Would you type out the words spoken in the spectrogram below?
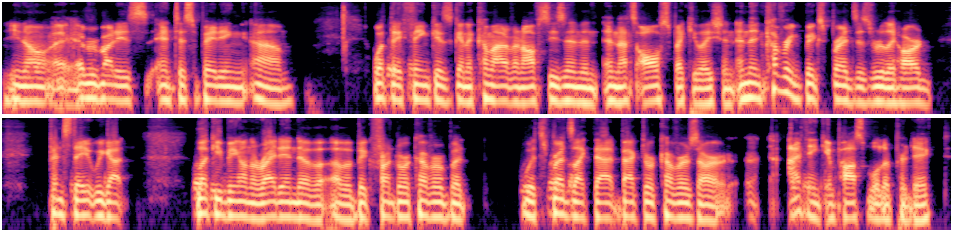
You know, everybody's anticipating um what they think is going to come out of an off season, and, and that's all speculation. And then covering big spreads is really hard. Penn State, we got lucky being on the right end of a, of a big front door cover, but with spreads like that, backdoor covers are, I think, impossible to predict.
